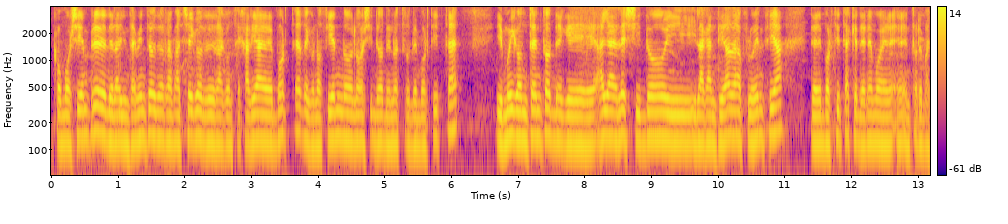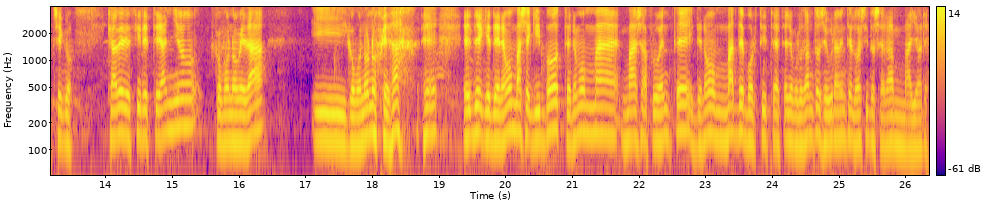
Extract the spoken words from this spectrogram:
como siempre, desde el Ayuntamiento de Rapacheco, desde la Concejalía de Deportes, reconociendo los éxitos de nuestros deportistas y muy contentos de que haya el éxito y, la cantidad de afluencia de deportistas que tenemos en, Pacheco. Cabe decir este año, como novedad, y como no novedad, ¿eh? es de que tenemos más equipos, tenemos más, más afluentes y tenemos más deportistas este año, por lo tanto seguramente los éxitos serán mayores.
